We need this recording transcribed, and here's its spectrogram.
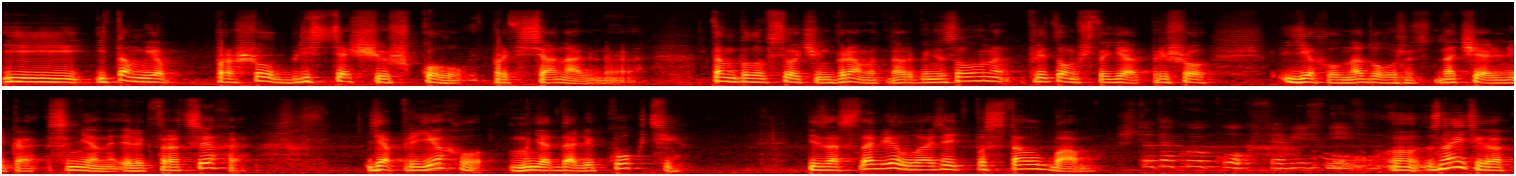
и, и там я прошел блестящую школу профессиональную. Там было все очень грамотно организовано, при том, что я пришел, ехал на должность начальника смены электроцеха. Я приехал, мне дали когти и заставили лазить по столбам. Что такое когти? Объясните. Знаете, как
